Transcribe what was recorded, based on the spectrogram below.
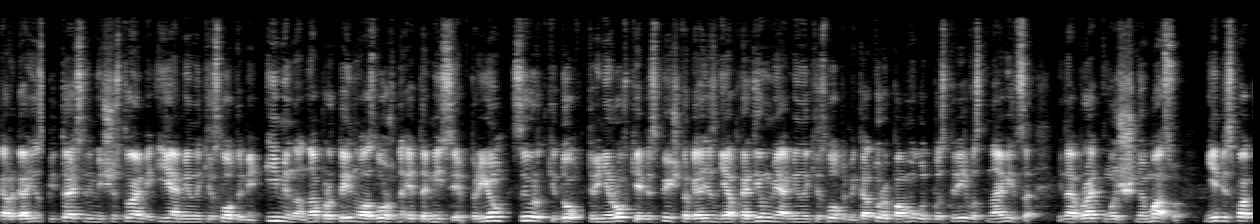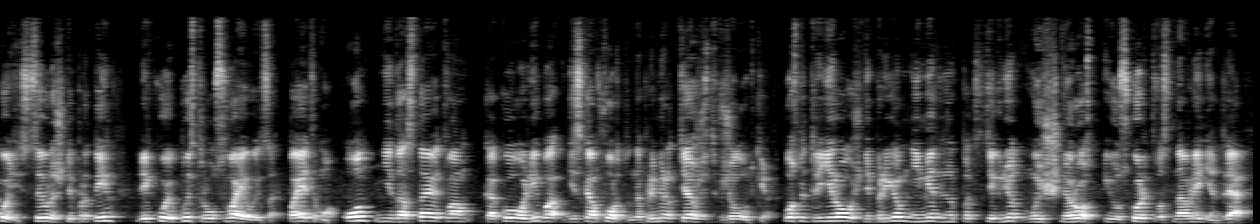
организм питательными веществами и аминокислотами. Именно на протеин возложена эта миссия. Прием сыворотки до тренировки обеспечит организм необходимыми аминокислотами, которые помогут быстрее восстановиться и набрать мышечную массу. Не беспокойтесь, сывороточный протеин легко и быстро усваивается, поэтому он не доставит вам какого-либо дискомфорта, например, тяжесть в желудке. После тренировочный прием немедленно подстегнет мышечный рост и ускорит восстановление. Для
